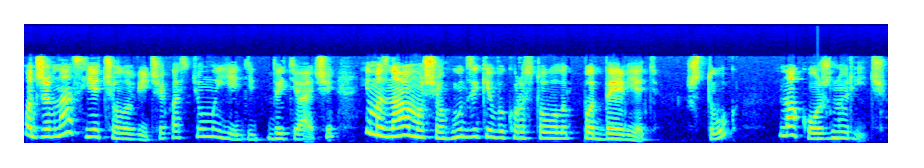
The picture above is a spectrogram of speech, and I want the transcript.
Отже, в нас є чоловічі костюми, є дитячі, і ми знаємо, що гудзиків використовували по 9 штук на кожну річ.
